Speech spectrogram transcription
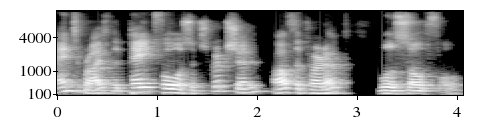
Enterprise, the paid for subscription of the product will solve for.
